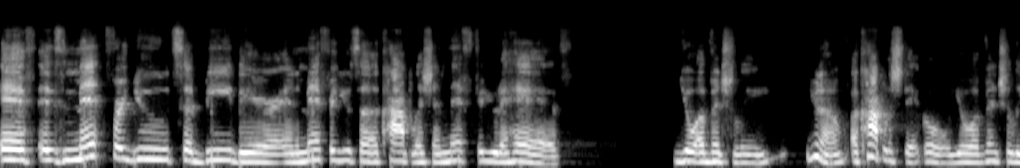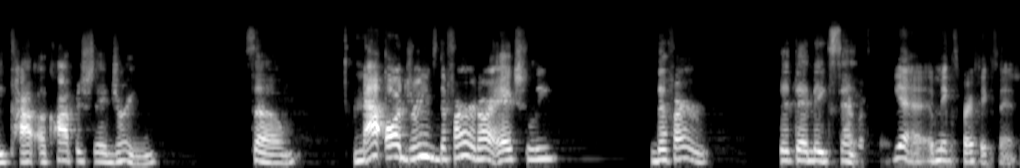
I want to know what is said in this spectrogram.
If it's meant for you to be there and meant for you to accomplish and meant for you to have, you'll eventually you know, accomplish that goal. You'll eventually co- accomplish that dream. So, not all dreams deferred are actually deferred. If that makes sense. Yeah, it makes perfect sense.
